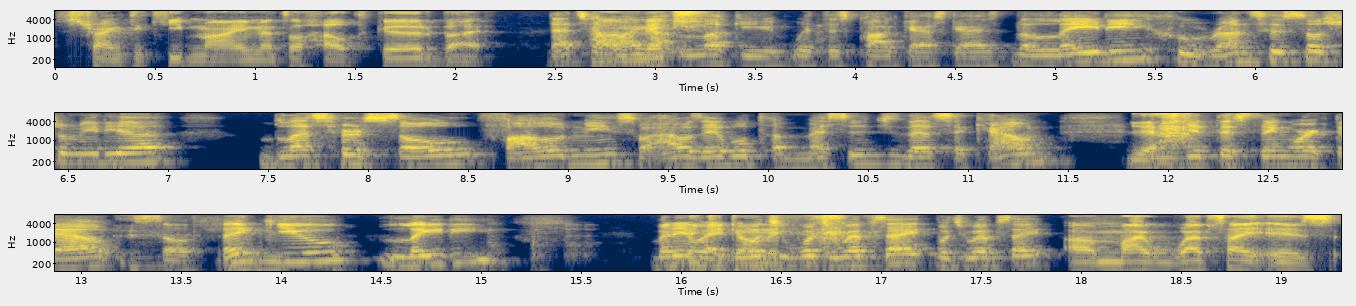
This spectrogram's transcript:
just trying to keep my mental health good. But that's how um, I got sh- lucky with this podcast, guys. The lady who runs his social media, bless her soul, followed me, so I was able to message this account yeah. and get this thing worked out. So thank you, lady. But anyway, you, what's, your, what's, your, website? What's your website? Um, my website is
